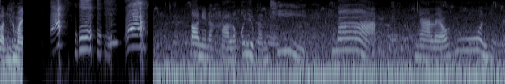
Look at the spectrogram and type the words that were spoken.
วัสดีทำไม ตอนนี้นะคะเราก็อยู่กันที่หน้างานแล้วนู่นเห็นไหม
